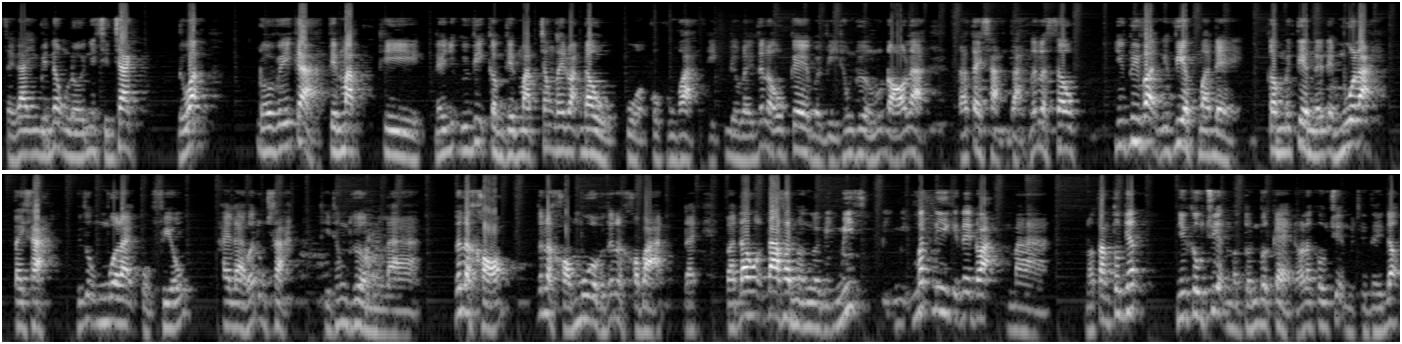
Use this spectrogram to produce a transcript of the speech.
xảy ra những biến động lớn như chiến tranh đúng không ạ? Đối với cả tiền mặt thì nếu như quý vị cầm tiền mặt trong giai đoạn đầu của cuộc khủng hoảng thì điều đấy rất là ok bởi vì thông thường lúc đó là giá tài sản giảm rất là sâu. Nhưng tuy vậy cái việc mà để cầm cái tiền đấy để mua lại tài sản ví dụ mua lại cổ phiếu hay là bất động sản thì thông thường là rất là khó rất là khó mua và rất là khó bán. Đấy và đa, đa phần mọi người bị miss bị, bị mất đi cái giai đoạn mà nó tăng tốt nhất. Như câu chuyện mà Tuấn vừa kể đó là câu chuyện về thế giới động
